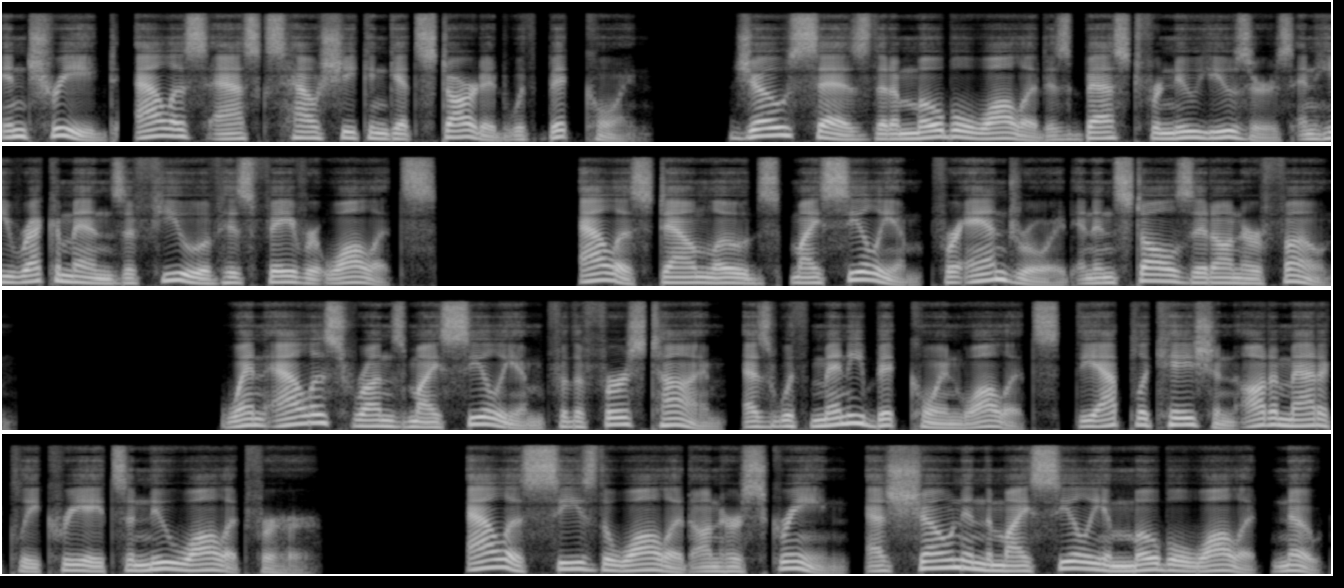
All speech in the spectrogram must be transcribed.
Intrigued, Alice asks how she can get started with Bitcoin. Joe says that a mobile wallet is best for new users and he recommends a few of his favorite wallets. Alice downloads Mycelium for Android and installs it on her phone. When Alice runs Mycelium for the first time, as with many Bitcoin wallets, the application automatically creates a new wallet for her. Alice sees the wallet on her screen, as shown in the Mycelium mobile wallet. Note,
